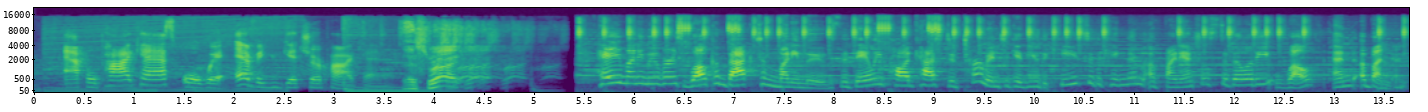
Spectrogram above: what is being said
Apple Podcasts, or wherever you get your podcasts. That's right. Hey, Money Movers, welcome back to Money Moves, the daily podcast determined to give you the keys to the kingdom of financial stability, wealth, and abundance.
